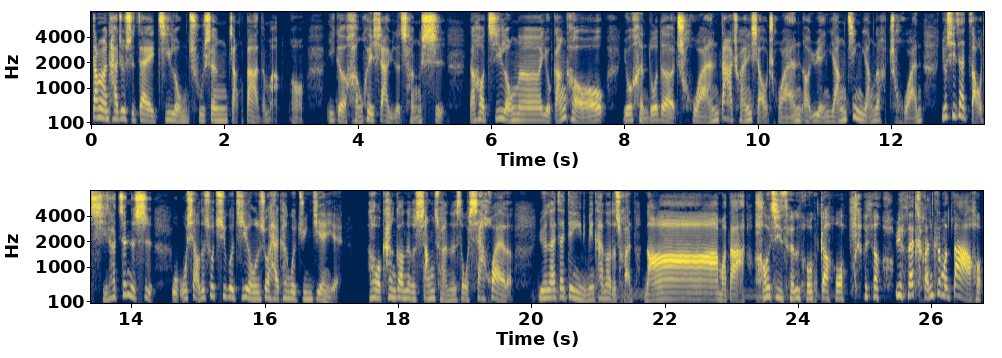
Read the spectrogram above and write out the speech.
当然，他就是在基隆出生长大的嘛，哦，一个很会下雨的城市。然后基隆呢，有港口，有很多的船，大船、小船啊，远洋、近洋的船。尤其在早期，他真的是我，我小的时候去过基隆的时候，还看过军舰耶。然后我看到那个商船的时候，我吓坏了。原来在电影里面看到的船那么大，好几层楼高哦。我想，原来船这么大哦，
